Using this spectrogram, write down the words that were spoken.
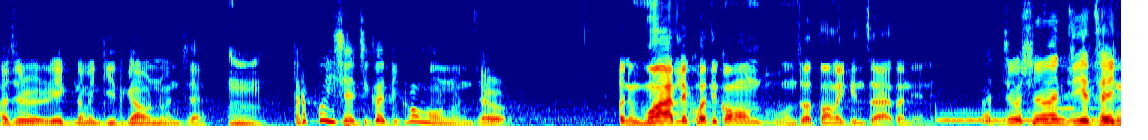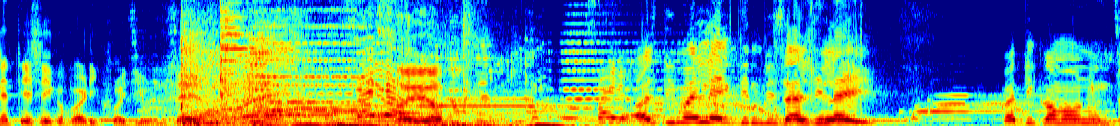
हजुरहरू एकदमै गीत गाउनुहुन्छ। तर पैसा चाहिँ कति कमाउनुहुन्छ हो? अनि उहाँहरूले कति कमाउनु हुन्छ तँलाई किन चाह्यो त नि जोसँग जे छैन त्यसैको बढी खोजी हुन्छ अस्ति मैले एक दिन विशालजीलाई कति कमाउनुहुन्छ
